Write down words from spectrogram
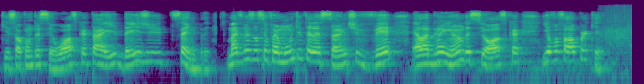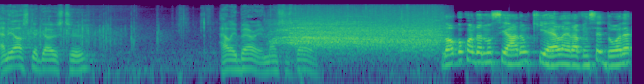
que isso aconteceu. O Oscar tá aí desde sempre. Mas mesmo assim foi muito interessante ver ela ganhando esse Oscar e eu vou falar o porquê. And the Oscar goes to Halle Berry in Monsters Ball. Logo quando anunciaram que ela era vencedora,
